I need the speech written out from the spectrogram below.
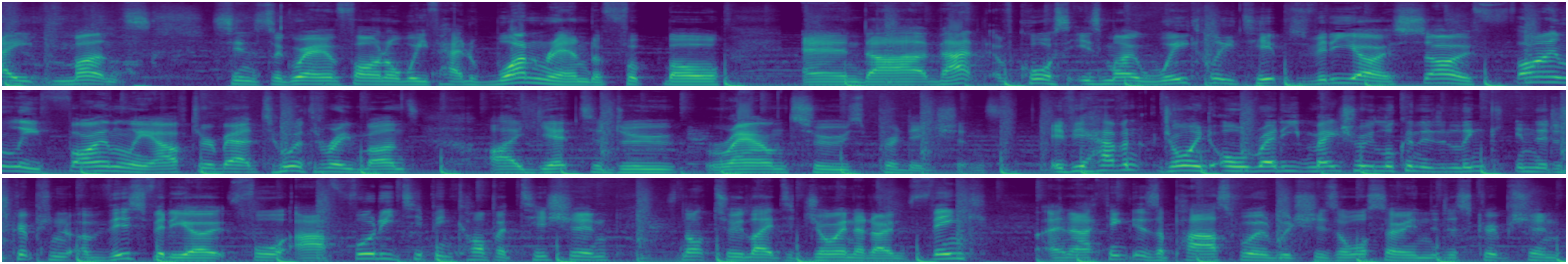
eight months since the grand final. We've had one round of football, and uh, that, of course, is my weekly tips video. So finally, finally, after about two or three months, I get to do round two's predictions. If you haven't joined already, make sure you look in the link in the description of this video for our footy tipping competition. It's not too late to join, I don't think. And I think there's a password which is also in the description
